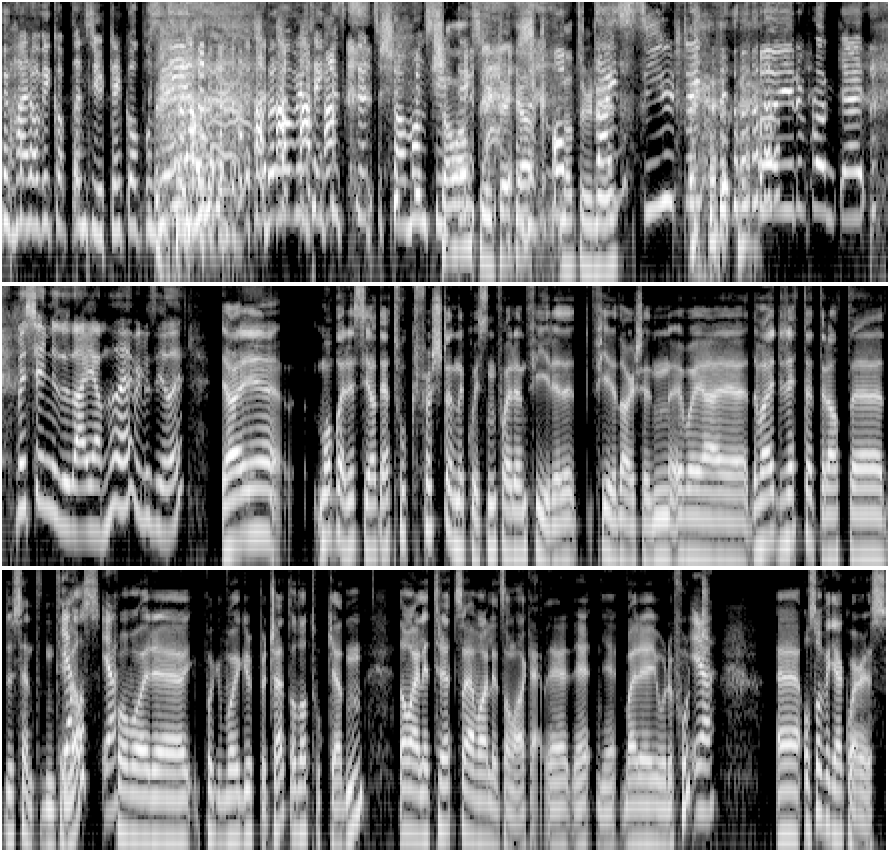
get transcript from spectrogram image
Her har vi Kaptein Syrtek, holdt på å si. Den var vel teknisk sett sjaman Shaman Syrtek. Syrtek, ja. Kaptein Naturligvis. Syrtek! Høyre flanke her. Men kjenner du deg igjen i det? Vil du si det? Jeg må bare si at jeg tok først denne quizen for en fire, fire dager siden. eh, Hvor jeg, det var rett etter at uh, du sendte den til Ja, oss ja. på vår, uh, på vår gruppechat, og da tok jeg den. Da var jeg litt trøtt, så jeg var litt sånn OK, jeg, jeg, jeg bare gjorde det fort. Ja. Uh, og så fikk jeg Aquarius.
